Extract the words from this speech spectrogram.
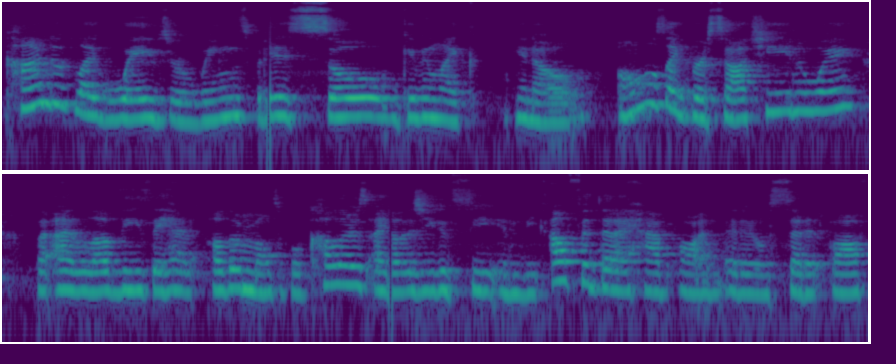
kind of like waves or wings, but it is so giving like, you know, almost like Versace in a way. But I love these. They had other multiple colors. I know as you can see in the outfit that I have on, that it will set it off.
